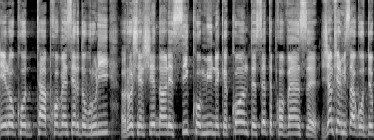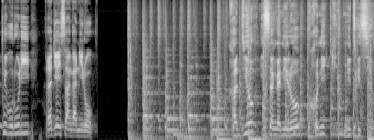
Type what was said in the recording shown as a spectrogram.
et le quota provincial de Bruli recherché dans les six communes que compte cette province. Jean-Pierre Misago depuis Buruli, Radio Isanganiro. Radio Isanganiro, chronique nutrition.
